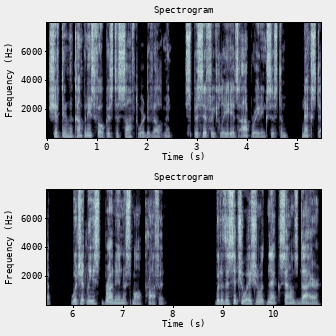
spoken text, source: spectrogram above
shifting the company's focus to software development, specifically its operating system, NextStep, which at least brought in a small profit. But if the situation with Next sounds dire,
